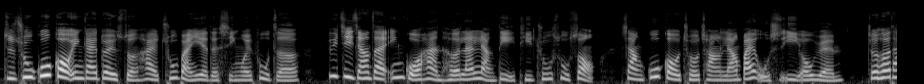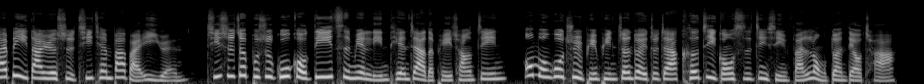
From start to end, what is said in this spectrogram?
指出 Google 应该对损害出版业的行为负责，预计将在英国和荷兰两地提出诉讼，向 Google 求偿两百五十亿欧元。折合台币大约是七千八百亿元。其实这不是 Google 第一次面临天价的赔偿金。欧盟过去频频针对这家科技公司进行反垄断调查，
